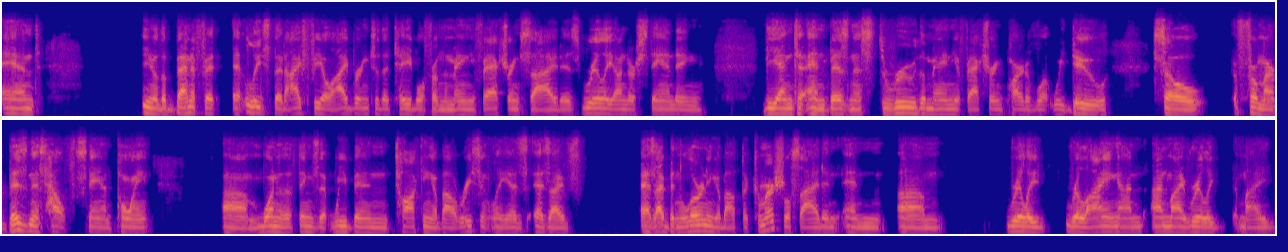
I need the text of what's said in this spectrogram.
And you know the benefit at least that i feel i bring to the table from the manufacturing side is really understanding the end-to-end business through the manufacturing part of what we do. So from our business health standpoint, um, one of the things that we've been talking about recently as as I've as I've been learning about the commercial side and and um, really relying on on my really my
